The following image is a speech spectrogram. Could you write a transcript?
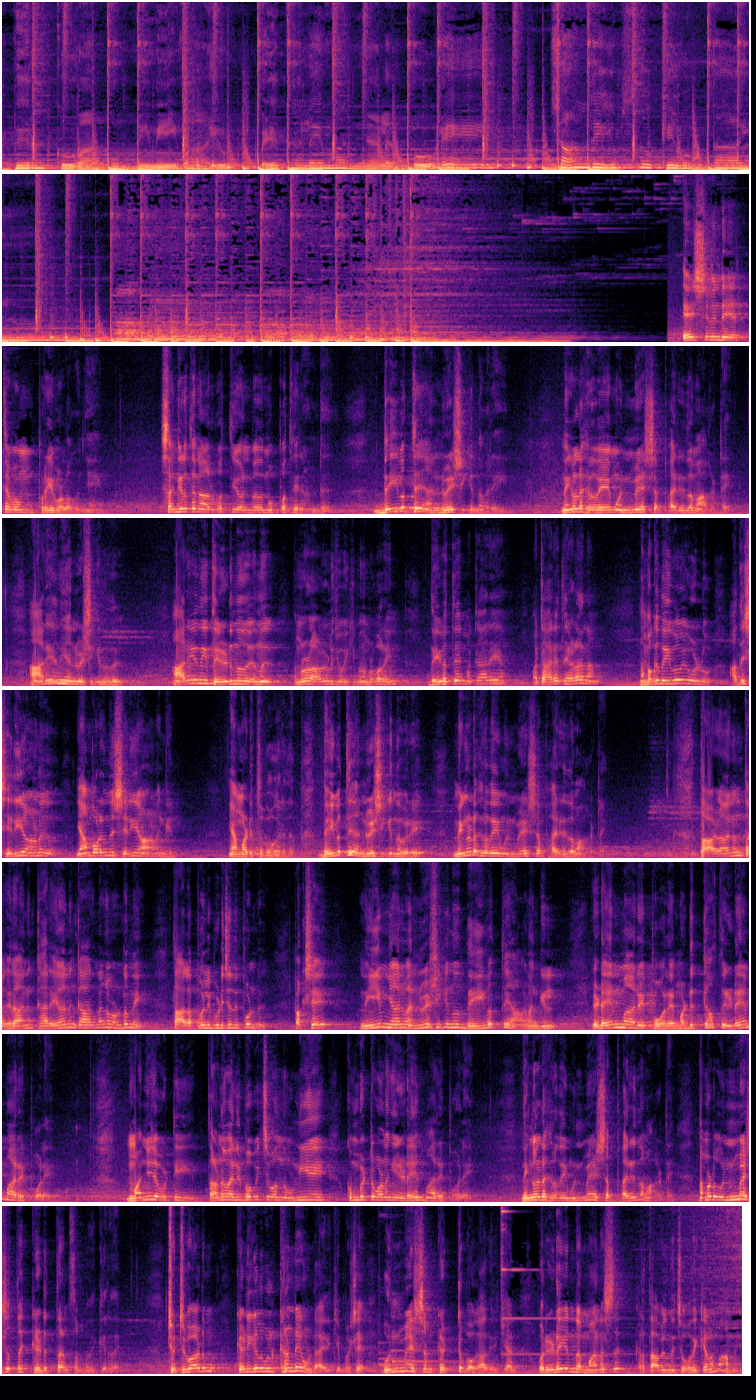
പിറക്കുവാൻ ഉണ്ണി നീ വായു ബേദലെ മഞ്ഞള പോലെ. ശാന്തിയും സൗഖ്യവും തായു. യേശുവിന്റെ ഏറ്റവും പ്രിയമുള്ള കുഞ്ഞെ സങ്കീർത്തനം അറുപത്തി ഒൻപത് മുപ്പത്തിരണ്ട്. ദൈവത്തെ അന്വേഷിക്കുന്നവരെ നിങ്ങളുടെ ഹൃദയം ഉന്മേഷഭരിതമാകട്ടെ. ആരെയാണ് നീ അന്വേഷിക്കുന്നത്? ആരെയാണ് നീ തേടുന്നത് എന്ന് നമ്മളോട് ആളുകൾ ചോദിക്കുമ്പോൾ നമ്മൾ പറയും ദൈവത്തെ മറ്റാരെയാ? മറ്റാരെ തേടാനാ? നമുക്ക് ദൈവമേ ഉള്ളൂ. അത് ശരിയാണ്. ഞാൻ പറയുന്നത് ശരിയാണെങ്കിൽ ഞാൻ മടുത്തു പോകരുത്. ദൈവത്തെ അന്വേഷിക്കുന്നവരെ നിങ്ങളുടെ ഹൃദയം ഉന്മേഷഭരിതമാകട്ടെ. താഴാനും തകരാനും കരയാനും കാരണങ്ങളുണ്ടെന്നേ. താലപ്പൊലി പിടിച്ച് നിപ്പുണ്ട്. പക്ഷേ നീയും ഞാനും അന്വേഷിക്കുന്നത് ദൈവത്തെ ആണെങ്കിൽ ഇടയന്മാരെ പോലെ മടുക്കാത്ത ഇടയന്മാരെ പോലെ മഞ്ഞു ചവിട്ടി തണുവനുഭവിച്ചു വന്ന ഉണ്ണിയെ കുമ്പിട്ട് വണങ്ങിയ ഇടയന്മാരെ പോലെ നിങ്ങളുടെ ഹൃദയം ഉന്മേഷഭരിതമാകട്ടെ. നമ്മുടെ ഉന്മേഷത്തെ കെടുത്താൻ സമ്മതിക്കരുത്. ചുറ്റുപാടും കെണികൾ ഉത്കണ്ഠയും ഉണ്ടായിരിക്കും പക്ഷേ ഉന്മേഷം കെട്ടുപോകാതിരിക്കാൻ ഒരിടയന്റെ മനസ്സ് കർത്താവിൽ നിന്ന് ചോദിക്കണം. ആമേ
